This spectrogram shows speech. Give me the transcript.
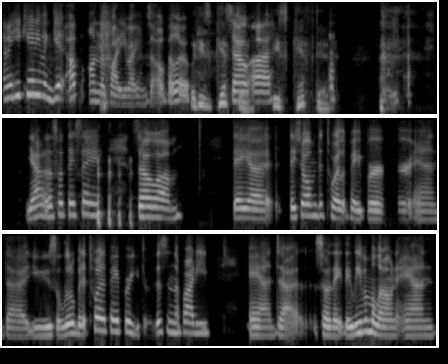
I mean, he can't even get up on the potty by himself. Hello. Well, he's gifted. So, uh, he's gifted. Yeah, that's what they say. so, um, they uh they show him the toilet paper, and uh, you use a little bit of toilet paper. You throw this in the potty, and uh, so they they leave him alone and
